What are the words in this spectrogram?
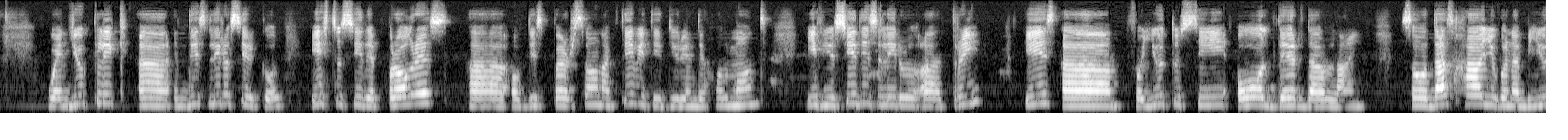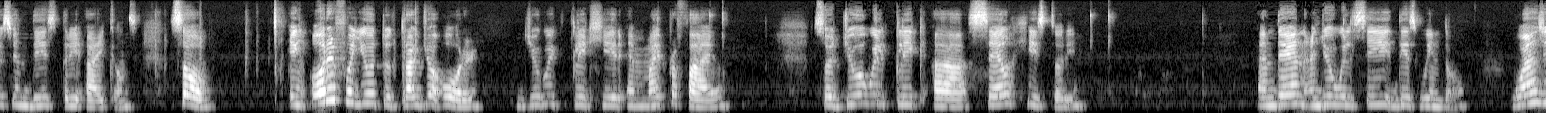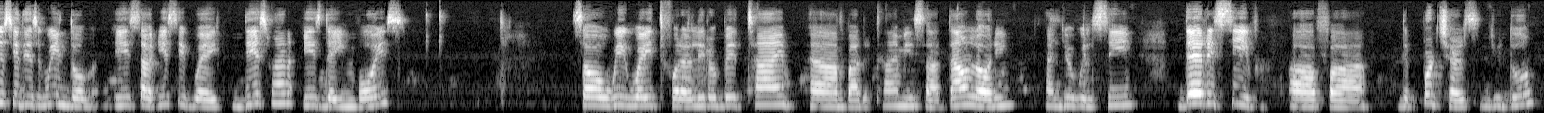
When you click uh, in this little circle, is to see the progress uh, of this person activity during the whole month. If you see this little uh, tree, is uh, for you to see all their downline. So that's how you're gonna be using these three icons. So in order for you to track your order, you will click here in my profile. So you will click uh, sell history. And then you will see this window. Once you see this window, it's an easy way. This one is the invoice. So we wait for a little bit time, uh, but the time is uh, downloading and you will see the receipt of uh, the purchase you do.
